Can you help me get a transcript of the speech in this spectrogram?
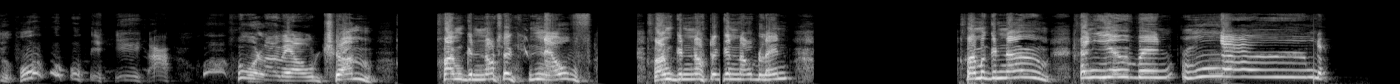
Hello, old chum. I'm not a Gnelf. I'm not Gnotta Gnoblin. I'm a gnome, and you've been no.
